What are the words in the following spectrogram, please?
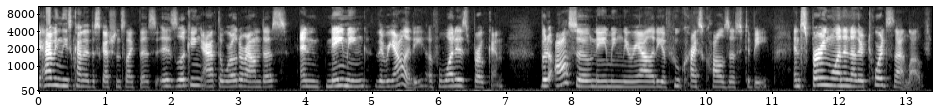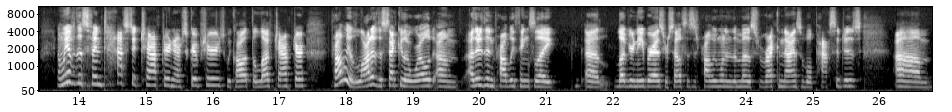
having these kind of discussions like this is looking at the world around us and naming the reality of what is broken, but also naming the reality of who Christ calls us to be and spurring one another towards that love. And we have this fantastic chapter in our scriptures. We call it the love chapter. Probably a lot of the secular world, um, other than probably things like uh, love your neighbor as yourself, this is probably one of the most recognizable passages um,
